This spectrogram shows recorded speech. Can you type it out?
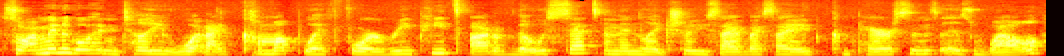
So I'm going to go ahead and tell you what I come up with for repeats out of those sets and then like show you side-by-side -side comparisons as well.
